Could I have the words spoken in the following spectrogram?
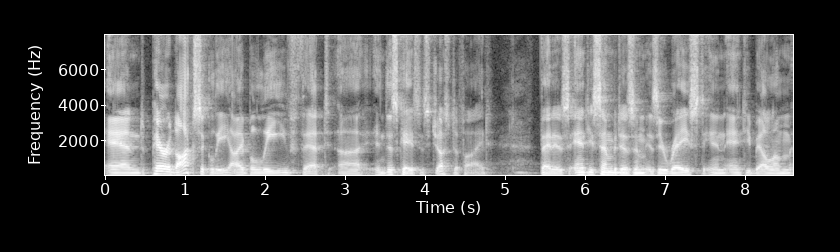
And paradoxically, I believe that uh, in this case it's justified. That is, anti Semitism is erased in antebellum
